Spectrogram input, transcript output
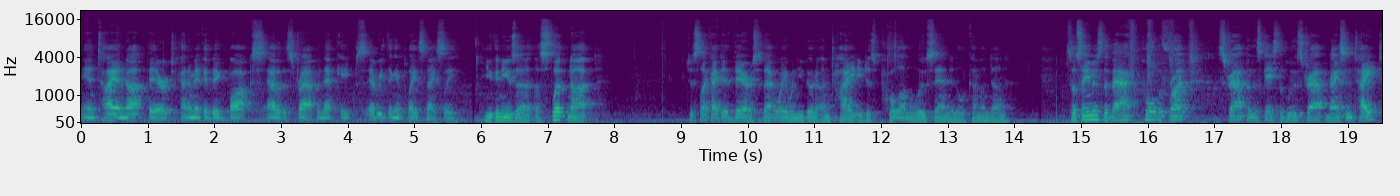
and tie a knot there to kind of make a big box out of the strap and that keeps everything in place nicely. You can use a, a slip knot just like I did there so that way when you go to untie it you just pull on the loose end and it'll come undone. So same as the back, pull the front strap, in this case the blue strap, nice and tight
